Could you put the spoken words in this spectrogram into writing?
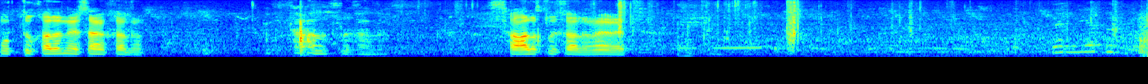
Mutlu kalın, esen kalın. Sağlıklı kalın. Sağlıklı kalın evet. Thank you.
